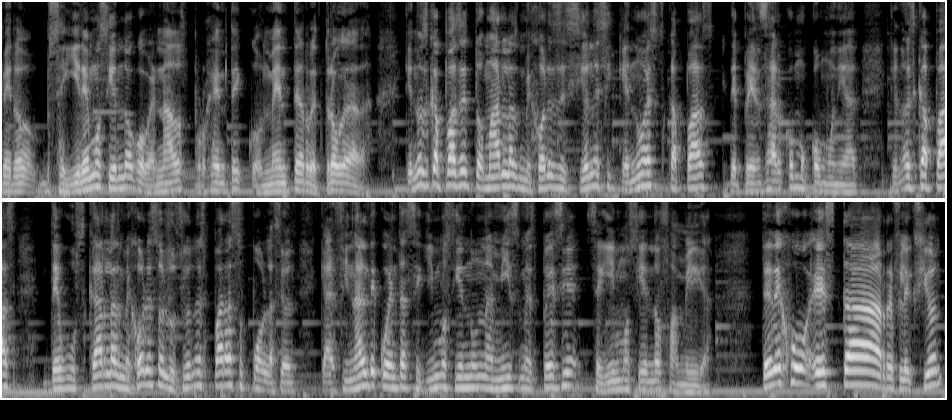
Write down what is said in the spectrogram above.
pero seguiremos siendo gobernados por gente con mente retrógrada, que no es capaz de tomar las mejores decisiones y que no es capaz de pensar como comunidad, que no es capaz de buscar las mejores soluciones para su población, que al final de cuentas seguimos siendo una misma especie, seguimos siendo familia. Te dejo esta reflexión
